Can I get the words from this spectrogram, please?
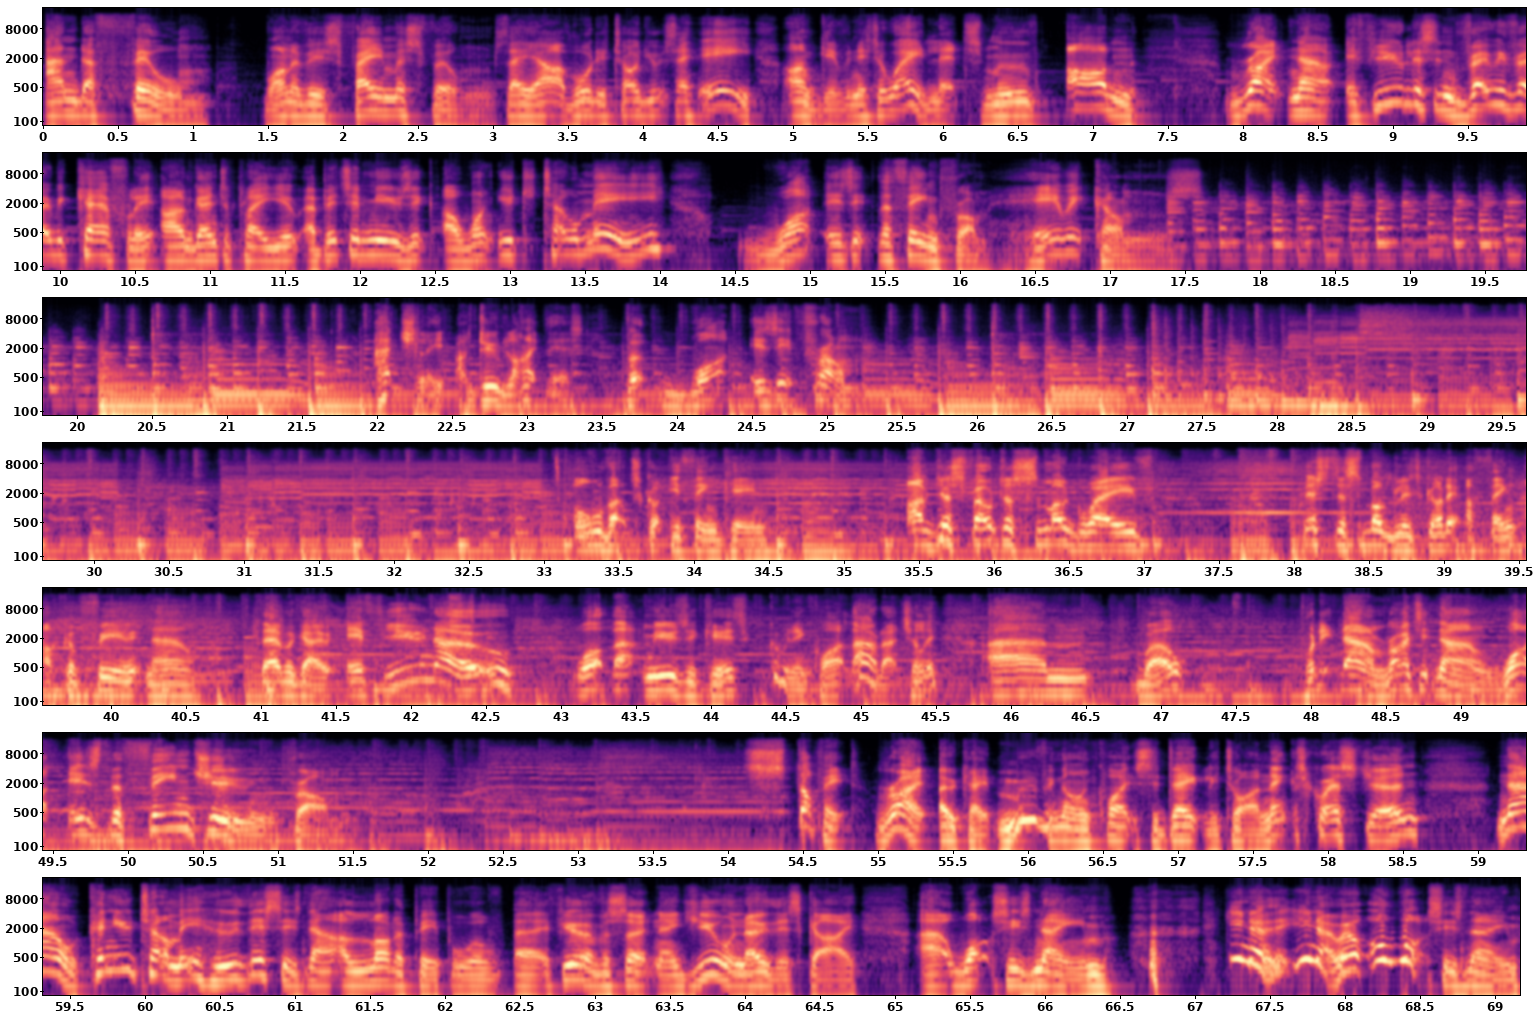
and a film one of his famous films. They are. I've already told you it's a he. I'm giving it away. Let's move on. Right now, if you listen very, very carefully, I'm going to play you a bit of music. I want you to tell me what is it the theme from. Here it comes. Actually, I do like this, but what is it from? Oh, that's got you thinking. I've just felt a smug wave. Mr. Smuggler's got it, I think. I can feel it now. There we go. If you know what that music is, coming in quite loud actually, um, well, put it down, write it down. What is the theme tune from? Stop it. Right, okay, moving on quite sedately to our next question. Now, can you tell me who this is? Now, a lot of people will, uh, if you're of a certain age, you will know this guy. Uh, what's his name? you know that, you know, or what's his name?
